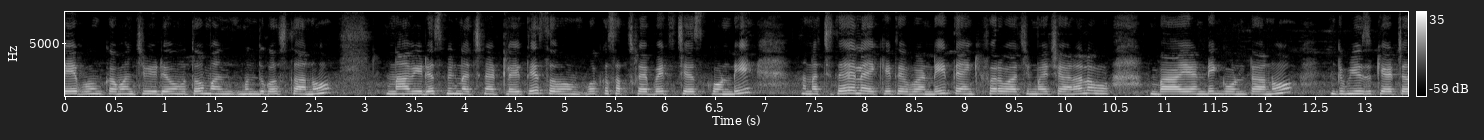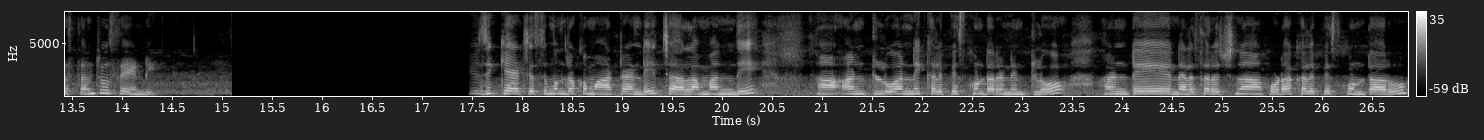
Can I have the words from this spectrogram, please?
రేపు ఇంకా మంచి వీడియోతో ముందుకు వస్తాను నా వీడియోస్ మీకు నచ్చినట్లయితే సో ఒక సబ్స్క్రైబ్ అయితే చేసుకోండి. నచ్చితే లైక్ అయితే ఇవ్వండి. Thank you for watching my channel. Bye అండి. ఇంక ఉంటాను. ఇంకా మ్యూజిక్ యాడ్ చేస్తాను. చూసేయండి. మ్యూజిక్ యాడ్ చేసే ముందు ఒక మాట అండి. చాలామంది అంట్లు అన్నీ కలిపేసుకుంటారండి ఇంట్లో. అంటే నెలసరి వచ్చినా కూడా కలిపేసుకుంటారు.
